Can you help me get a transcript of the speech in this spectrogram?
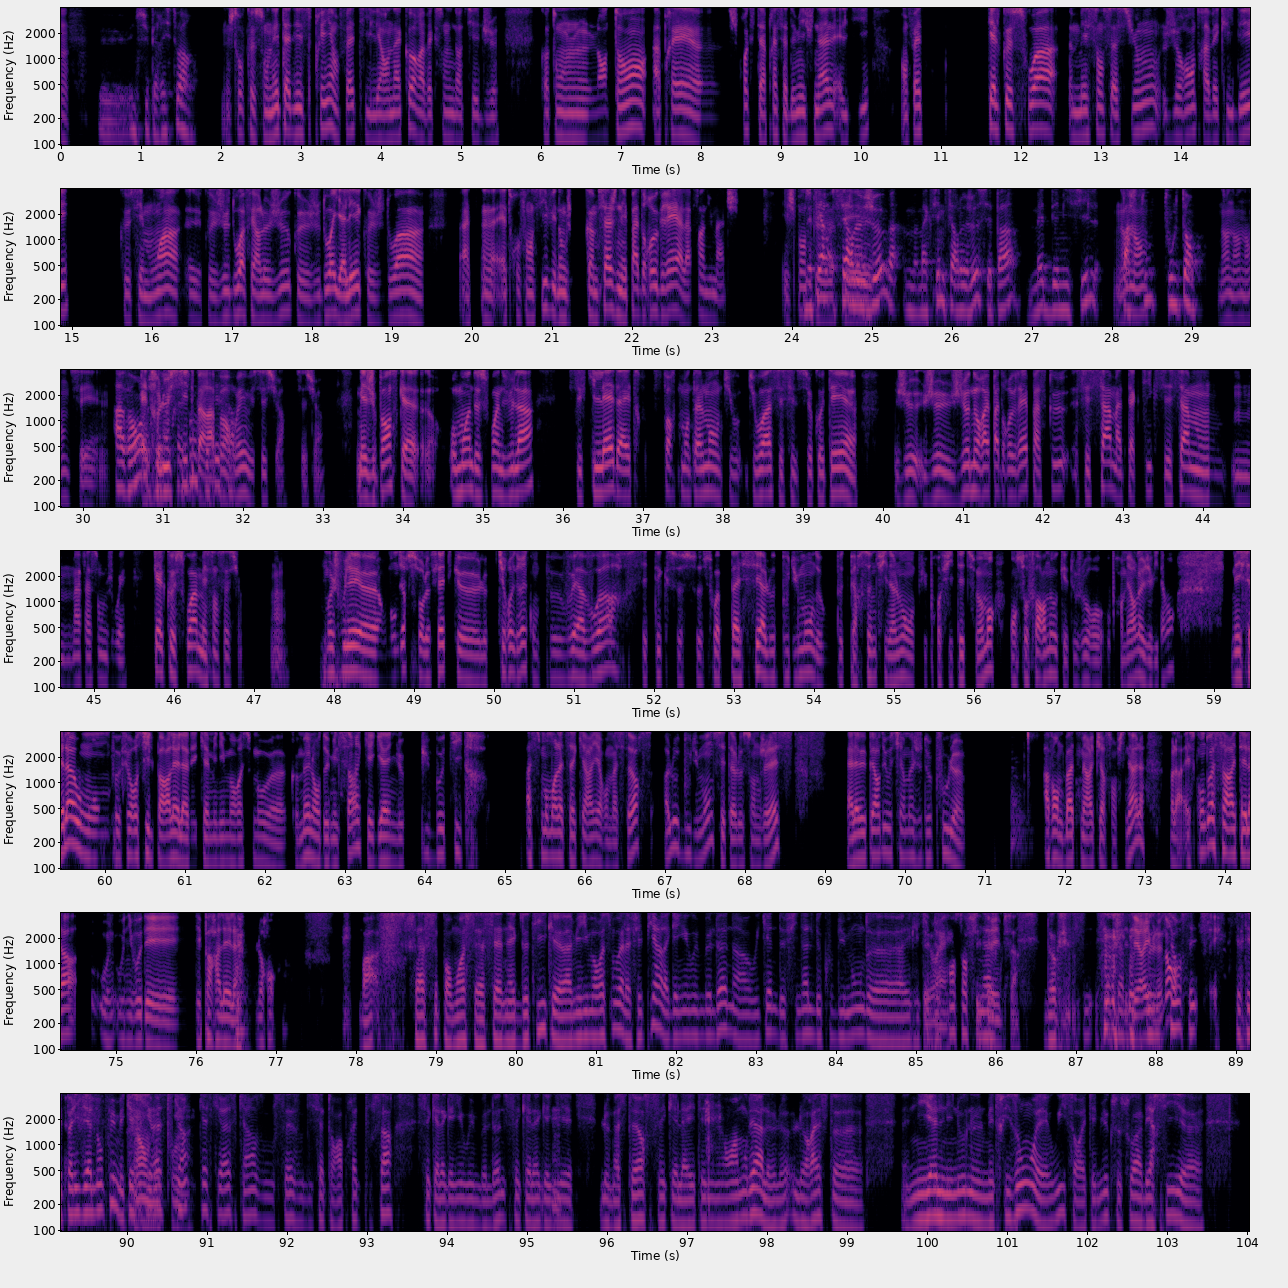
une super histoire. Je trouve que son état d'esprit, en fait, il est en accord avec son identité de jeu. Quand on l'entend après, euh, je crois que c'était après sa demi-finale, elle dit, en fait, quelles que soient mes sensations, je rentre avec l'idée que c'est moi, euh, que je dois faire le jeu, que je dois y aller, que je dois euh, euh, être offensif. Et donc, comme ça, je n'ai pas de regret à la fin du match. Et je pense Mais que faire, faire le jeu, Ma- Maxime, faire le jeu, c'est pas mettre des missiles Non, partout, non. tout le temps. Non, non, non, c'est Avant, être lucide par rapport. ça. Oui, oui, c'est sûr, c'est sûr. Mais je pense qu'au moins de ce point de vue-là, c'est ce qui l'aide à être forte mentalement. Tu, tu vois, c'est ce côté, je, n'aurai pas de regrets parce que c'est ça ma tactique, c'est ça ma façon de jouer, quelles que soient mes sensations. Moi, je voulais euh, rebondir sur le fait que le petit regret qu'on pouvait avoir, c'était que ce, soit passé à l'autre bout du monde, où peu de personnes finalement ont pu profiter de ce moment. Bon, sauf Arnaud, qui est toujours au, au premier loge, évidemment. Mais c'est là où on peut faire aussi le parallèle avec Amélie Mauresmo euh, comme elle en 2005 et gagne le plus beau titre à ce moment-là de sa carrière au Masters. À l'autre bout du monde, c'était à Los Angeles. Elle avait perdu aussi un match de poule avant de battre Mary Pierce en finale. Est-ce qu'on doit s'arrêter là au, au niveau des parallèles, Laurent? Bah, ça, pour moi, c'est assez anecdotique. Euh, Amélie Mauresmo, elle a fait pire. Elle a gagné Wimbledon un week-end de finale de Coupe du Monde euh, avec l'équipe de France en finale. terrible ça. Donc, C'était pas l'idéal non plus. Mais qu'est-ce qui reste, pour- 15, qu'est-ce qui reste 15 ou 16 ou 17 ans après de tout ça? C'est qu'elle a gagné Wimbledon, c'est qu'elle a gagné le Masters, c'est qu'elle a été numéro un mondial. Le, le reste, euh, ni elle ni nous ne le maîtrisons. Et oui, ça aurait été mieux que ce soit à Bercy. euh,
